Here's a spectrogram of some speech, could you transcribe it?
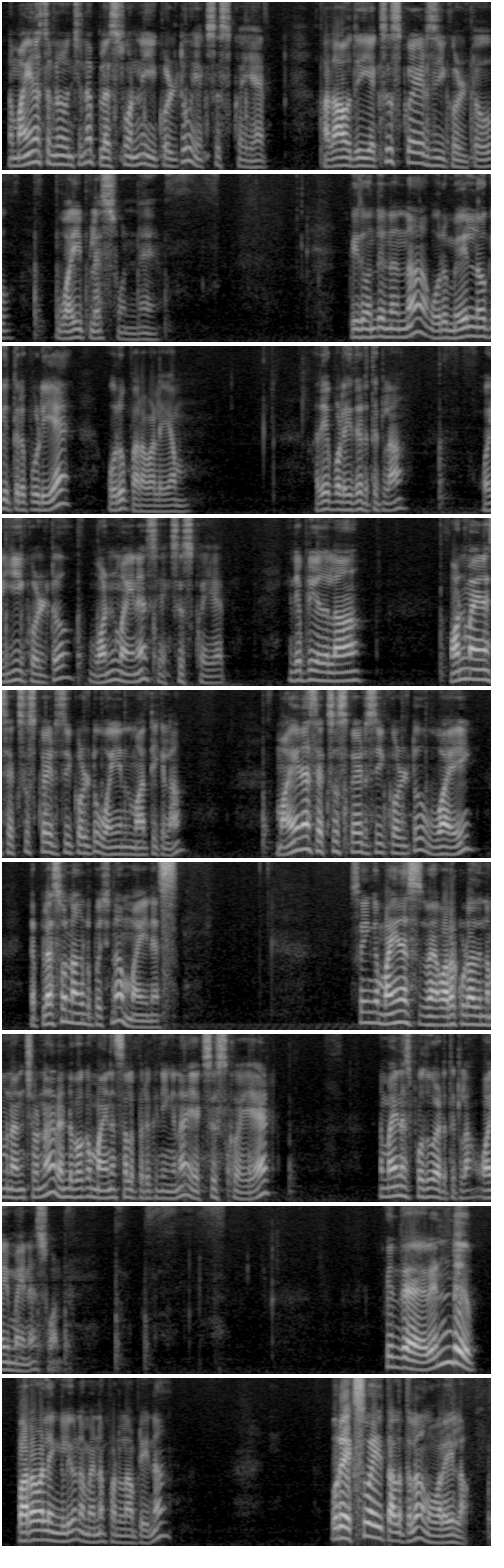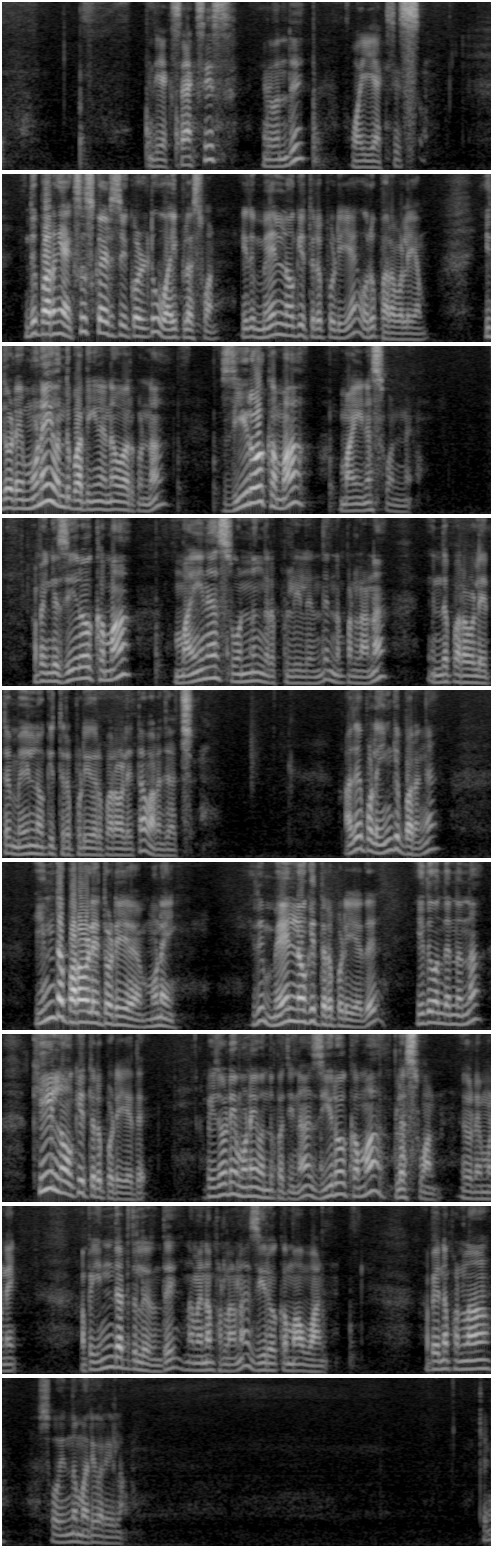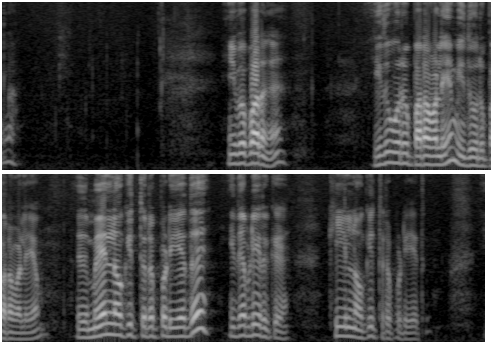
இந்த மைனஸ் ரெண்டு வந்துச்சுன்னா ப்ளஸ் ஒன்று ஈக்குவல் டு எக்ஸ் ஸ்கொயர் அதாவது x square is equal to y plus ஒன்று இது வந்து என்னென்னா ஒரு மேல் நோக்கி திருப்பக்கூடிய ஒரு பரவளையம். அதே போல் இதை எடுத்துக்கலாம். Y equal to one minus x square இது எப்படி எழுதலாம்? One minus x square is equal to ஒய்ன்னு மாற்றிக்கலாம் minus x square is equal to y இந்த ப்ளஸ் ஒன் அங்கிட்டு போச்சுன்னா மைனஸ் ஸோ இங்கே மைனஸ் வரக்கூடாதுன்னு நம்ம நினச்சோன்னா ரெண்டு பக்கம் மைனஸால் பெருக்குனீங்கன்னா எக்ஸ் ஸ்கொயர் இந்த மைனஸ் பொதுவாக எடுத்துக்கலாம். ஒய் மைனஸ் ஒன் இப்போ இந்த ரெண்டு பரவளைங்களையும் நம்ம என்ன பண்ணலாம் அப்படின்னா ஒரு எக்ஸ் எக்ஸ்ஒய் தளத்தில் நம்ம வரையலாம். இது எக்ஸ் ஆக்சிஸ் இது வந்து ஒய் ஆக்சிஸ் இது பாருங்கள் x square equal to y plus one இது மேல் நோக்கி திருப்பக்கூடிய ஒரு பரவளையம். இதோடைய முனை வந்து பார்த்திங்கன்னா என்னவாக இருக்கும்னா ஜீரோ கமா மைனஸ் ஒன்று அப்போ இங்கே ஜீரோ கமா மைனஸ் ஒன்றுங்கிற புள்ளியிலேருந்து என்ன பண்ணலான்னா இந்த பரவளையத்தை மேல் நோக்கி திருப்படி ஒரு பரவளையத்தை வரைஞ்சாச்சு. அதே போல் இங்கே பாருங்கள் இந்த பரவளையத்துடைய முனை இது மேல் நோக்கி திருப்படியது. இது வந்து என்னென்னா கீழ் நோக்கி திருப்படியது. அப்போ இதோடைய முனை வந்து பார்த்திங்கன்னா ஜீரோ கமா ப்ளஸ் ஒன் இதோடைய முனை. அப்போ இந்த இடத்துல இருந்து நம்ம என்ன பண்ணலாம்னா ஜீரோ கமா ஒன் அப்போ என்ன பண்ணலாம்? ஸோ இந்த மாதிரி வரையலாம். ஓகேங்களா? இப்போ பாருங்கள் இது ஒரு பரவளையம் இது ஒரு பரவளையம். இது மேல் நோக்கி திருப்படியது இது எப்படி இருக்குது கீழ் நோக்கி திருப்படியது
